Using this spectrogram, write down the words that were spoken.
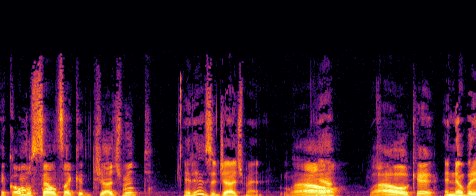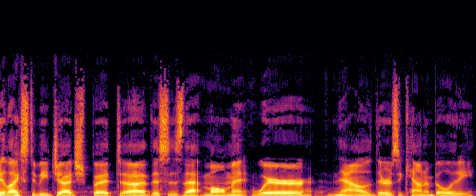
It almost sounds like a judgment. It is a judgment, Wow. Yeah. Wow. Okay. and nobody likes to be judged. But uh, this is that moment where now there's accountability.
